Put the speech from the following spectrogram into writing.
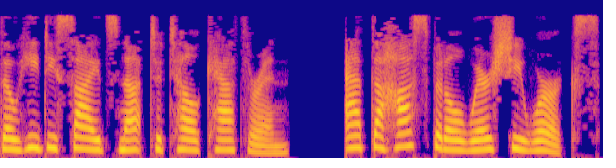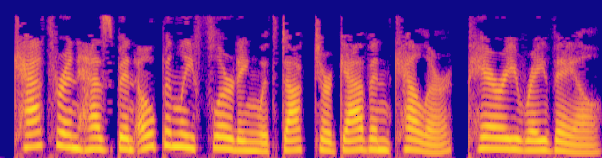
though he decides not to tell Catherine. At the hospital where she works, Catherine has been openly flirting with Dr. Gavin Keller Perry Rayvale.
